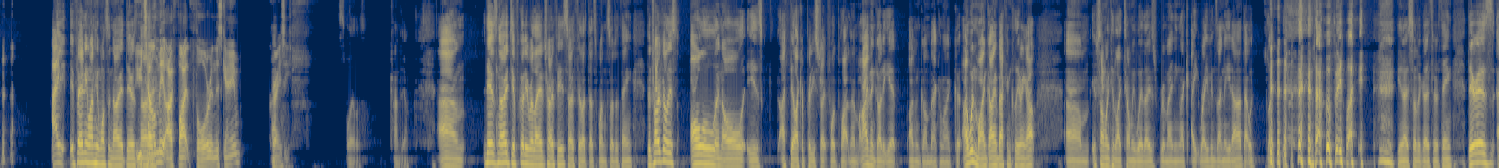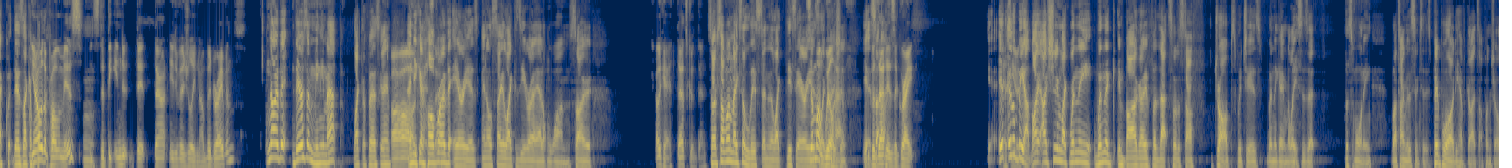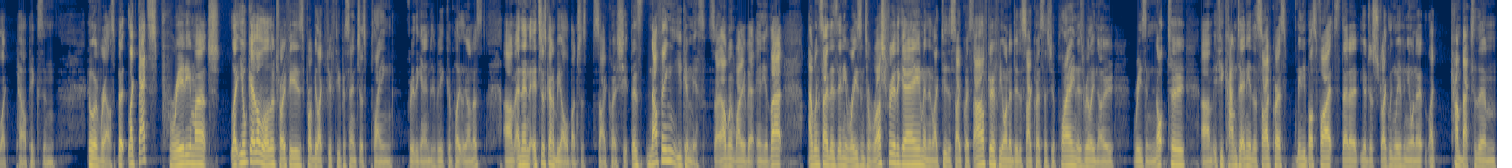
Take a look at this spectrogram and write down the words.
I if anyone who wants to know, there's Are you no telling me I fight Thor in this game? Crazy. spoilers. Calm down. Um, there's no difficulty related trophies, so I feel like that's one sort of thing. The trophy list, all in all, is I feel like a pretty straightforward platinum. I haven't got it yet. I haven't gone back and like I wouldn't mind going back and clearing up. Um, if someone could like tell me where those remaining like eight ravens I need are, that would like that would be my you know, sort of go through a thing. There is a there's like a You know bo- what the problem is? Mm. It's that the indi- that they aren't individually numbered ravens. no, but there's a mini map like the first game, Oh, and you can hover so- over areas, and it'll say like zero out of one. So Okay, that's good then. so if someone makes a list and they're like this area, Someone will have yeah, because so- that is a great. Yeah, it, it'll be up. I, I assume like when the when the embargo for that sort of stuff drops, which is when the game releases it this morning. By the time you're listening to this, people will already have guides up. I'm sure, like PowerPyx and whoever else. But like that's pretty much like you'll get a lot of trophies, probably like fifty percent just playing through the game. To be completely honest, um, and then it's just going to be all a bunch of side quest shit. There's nothing you can miss, so I wouldn't worry about any of that. I wouldn't say there's any reason to rush through the game and then like do the side quest after. If you want to do the side quest as you're playing, there's really no reason not to. Um, if you come to any of the side quest mini boss fights that are you're just struggling with and you want to like come back to them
